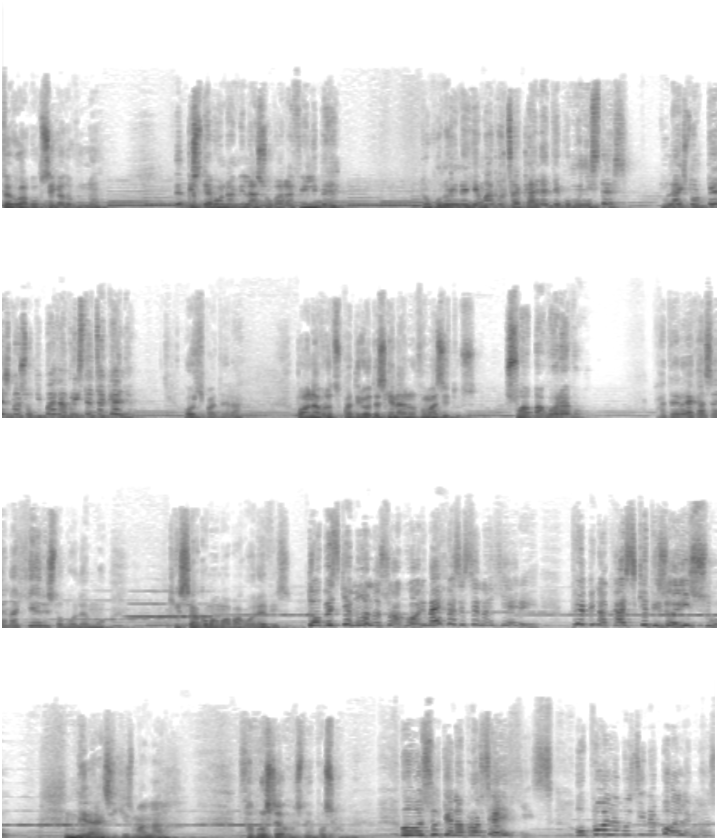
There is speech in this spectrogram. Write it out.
Φεύγω απόψε για το βουνό. Δεν πιστεύω να μιλάς σοβαρά, Φίλιππε. Το βουνό είναι γεμάτο τσακάλια και κομμουνιστές. Τουλάχιστον πες μας ότι πάει να βρεις τα τσακάλια. Όχι, πατέρα. Πάω να βρω τους πατριώτες και να ενωθώ μαζί τους. Σου απαγορεύω. Πατέρα, έχασα ένα χέρι στον πόλεμο. Και εσύ ακόμα μου απαγορεύεις. Το πες και μόνος σου, αγόρι. Με έχασες ένα χέρι. Πρέπει να χάσεις και τη ζωή σου. Μην ανησυχείς, μανά. Θα προσέχω, στο υπόσχομαι. Όσο και να προσέχεις. Ο πόλεμος είναι πόλεμος.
